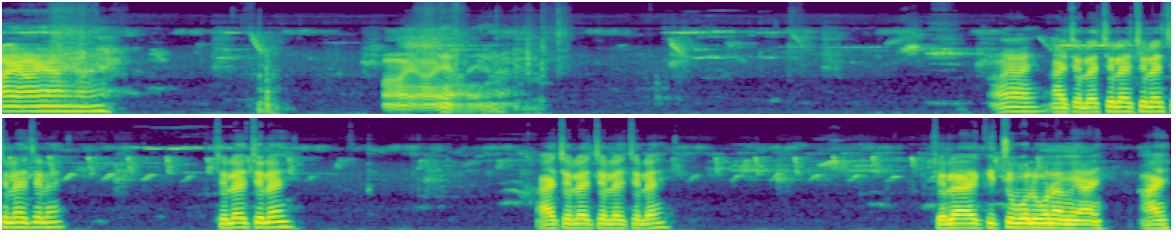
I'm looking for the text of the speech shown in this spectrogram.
আয় আয় আয় আয় আয় আয় আয়, চলে চলে চলে চলে চলে চলে চলে আয়। চলে চলে চলে চলে আয়, কিচ্ছু বলব না আমি, আয় আয়।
